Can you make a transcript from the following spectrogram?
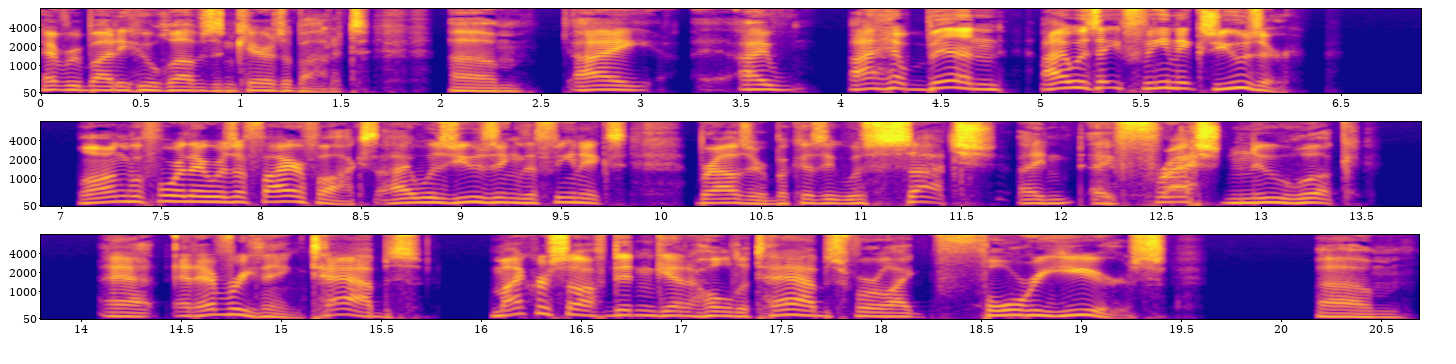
everybody who loves and cares about it. Um, I, I, I have been. I was a Phoenix user long before there was a Firefox. I was using the Phoenix browser because it was such a, a fresh new look at at everything. Tabs. Microsoft didn't get a hold of tabs for like four years. Um,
